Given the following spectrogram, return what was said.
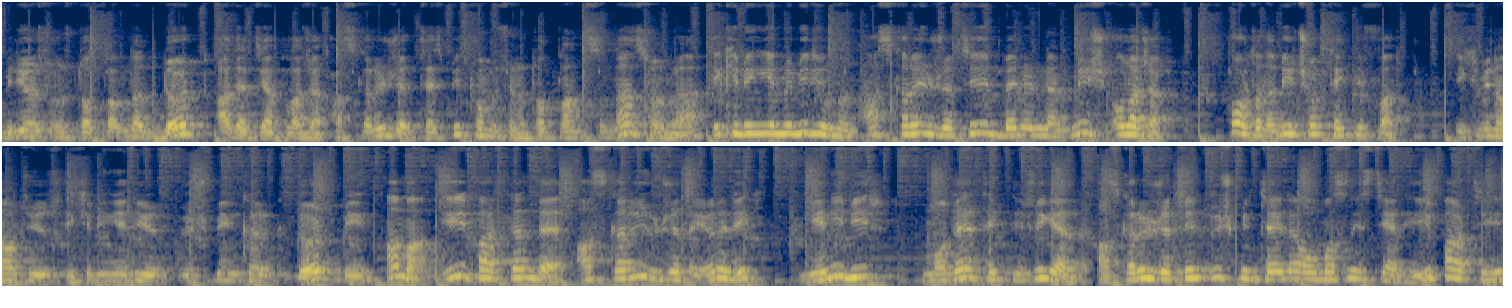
Biliyorsunuz toplamda 4 adet yapılacak asgari ücret tespit komisyonu toplantısından sonra 2021 yılının asgari ücreti belirlenmiş olacak. Ortada birçok teklif var. 2600, 2700, 3040, 4000 ama İyi Parti'den de asgari ücrete yönelik yeni bir model teklifi geldi. Asgari ücretin 3000 TL olmasını isteyen İyi Parti,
